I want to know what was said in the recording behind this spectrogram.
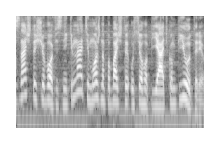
зазначити, що в офісній кімнаті можна побачити усього 5 комп'ютерів.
